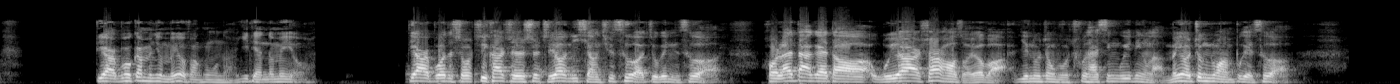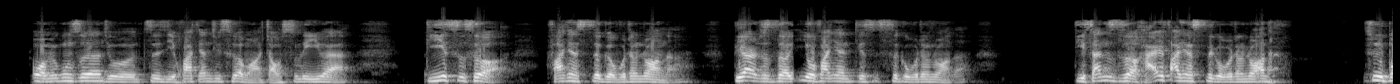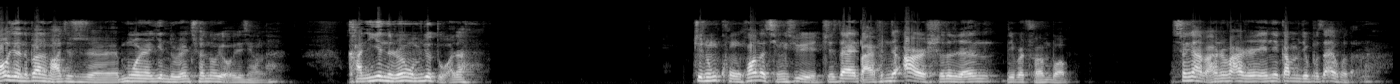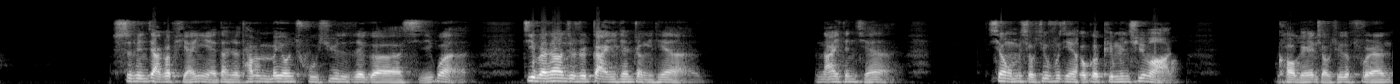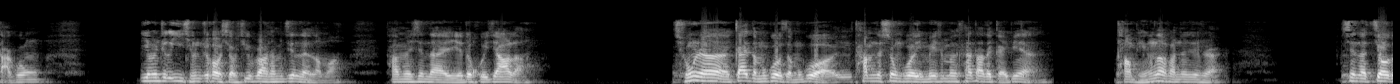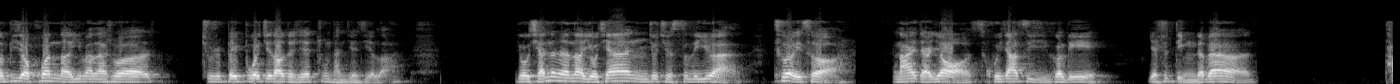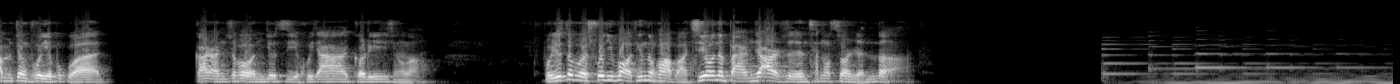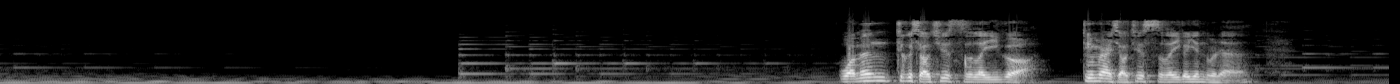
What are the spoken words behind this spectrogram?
第二波根本就没有防控的，一点都没有。第二波的时候，最开始是只要你想去测就给你测。后来大概到五月二十二号左右吧，印度政府出台新规定了，没有症状不给测。我们公司就自己花钱去测嘛，找私立医院。第一次测发现四个无症状的，第二次测又发现第四个无症状的，第三次测还是发现四个无症状的。最保险的办法就是默认印度人全都有就行了，看见印度人我们就躲着。这种恐慌的情绪只在百分之二十的人里边传播，剩下百分之八十人家根本就不在乎的。食品价格便宜，但是他们没有储蓄的这个习惯，基本上就是干一天挣一天，拿一天钱。像我们小区附近有个贫民区嘛，靠给小区的富人打工，因为这个疫情之后，小区不让他们进来了嘛，他们现在也都回家了。穷人该怎么过怎么过，他们的生活也没什么太大的改变，躺平了，反正就是。现在交的比较欢的，一般来说就是被波及到这些中产阶级了。有钱的人呢，有钱你就去私立医院测一测，拿一点药回家自己隔离，也是顶着呗。他们政府也不管，感染之后你就自己回家隔离就行了。我就这么说句不好听的话吧，只有那百分之二十的人才能算人的。我们这个小区死了一个，对面小区死了一个印度人。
